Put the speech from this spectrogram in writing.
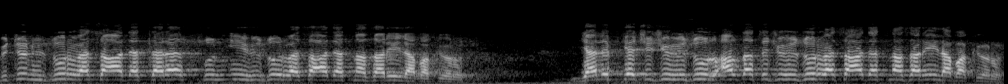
bütün huzur ve saadetlere suni huzur ve saadet nazarıyla bakıyoruz. Gelip geçici huzur, aldatıcı huzur ve saadet nazarıyla bakıyoruz.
